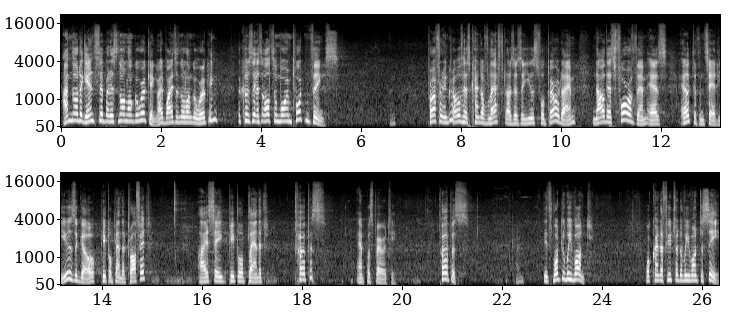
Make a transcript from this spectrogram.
I'm not against it, but it's no longer working, right? Why is it no longer working? Because there's also more important things. Profit and growth has kind of left us as a useful paradigm. Now there's four of them, as Elkington said years ago people plan planet profit. I say people plan planet purpose and prosperity. Purpose. It's what do we want? What kind of future do we want to see?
